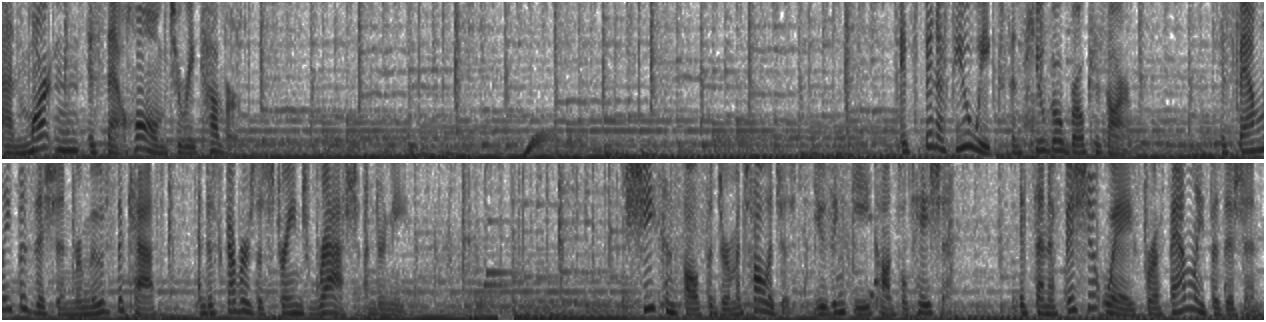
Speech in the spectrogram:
and Martin is sent home to recover. It's been a few weeks since Hugo broke his arm. His family physician removes the cast and discovers a strange rash underneath she consults a dermatologist using e consultation. It's an efficient way for a family physician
